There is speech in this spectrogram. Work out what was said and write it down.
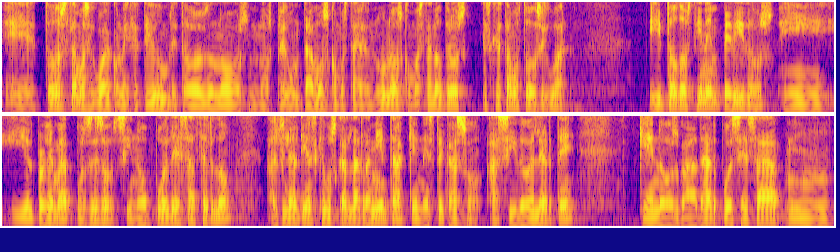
eh, todos estamos igual con la incertidumbre, todos nos, nos preguntamos cómo están unos, cómo están otros, es que estamos todos igual y todos tienen pedidos y, el problema, pues eso, si no puedes hacerlo, al final tienes que buscar la herramienta, que en este caso ha sido el ERTE, que nos va a dar pues esa mm,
